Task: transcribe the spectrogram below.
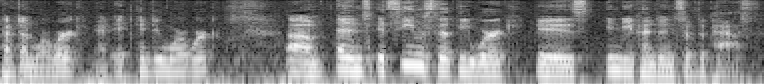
have done more work and it can do more work. Um, and it seems that the work is independent of the path.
